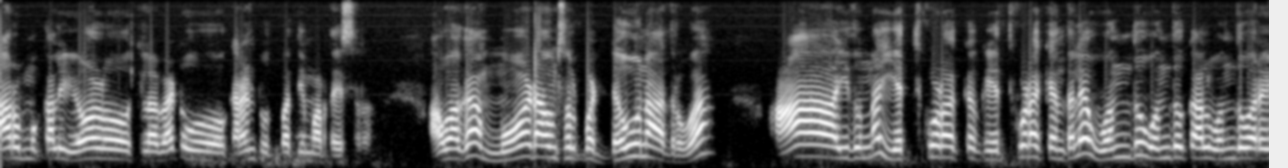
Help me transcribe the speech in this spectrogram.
ಆರು ಮುಕ್ಕಾಲು ಏಳು ಕಿಲೋವ್ಯಾಟು ಕರೆಂಟ್ ಉತ್ಪತ್ತಿ ಮಾಡ್ತಾ ಸರ್. ಅವಾಗ ಮೋಡ ಒಂದು ಸ್ವಲ್ಪ ಡೌನ್ ಆದ್ರೂ ಆ ಇದನ್ನ ಎತ್ಕೊಡಕ್ಕೆ ಎತ್ಕೊಡಕ್ಕೆ ಅಂತಲೇ ಒಂದು ಒಂದು ಕಾಲು ಒಂದೂವರೆ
